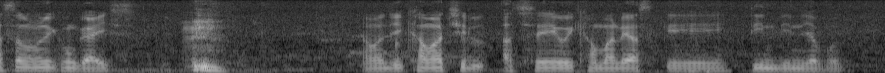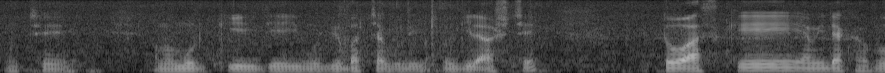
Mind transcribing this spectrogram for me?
আসসালামু আলাইকুম গাইস আমার যে খামার ছিল, আছে, ওই খামারে আজকে তিন দিন যাবত হচ্ছে আমার মুরগি, যে মুরগির বাচ্চাগুলি, ওইগুলি আসছে। তো আজকে আমি দেখাবো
